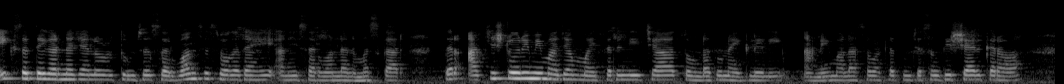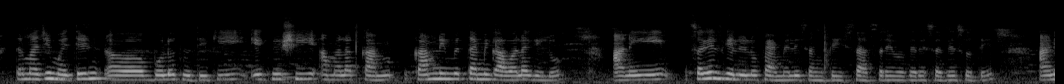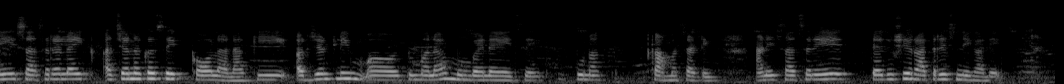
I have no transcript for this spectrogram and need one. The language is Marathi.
एक सत्य घडना चॅनलवर तुमचं सर्वांचं स्वागत आहे आणि सर्वांना नमस्कार. तर आजची स्टोरी मी माझ्या मैत्रिणीच्या तोंडातून ऐकलेली आणि मला असं वाटलं तुमच्या संगती शेअर करावा. तर माझी मैत्रीण बोलत होती की एक दिवशी आम्हाला काम कामनिमित्त आम्ही गावाला गेलो आणि सगळेच गेलेलो फॅमिली सांगते सासरे वगैरे सगळेच होते. आणि सासऱ्याला एक अचानकच एक कॉल आला की अर्जंटली तुम्हाला मुंबईला यायचं आहे पुन्हा कामासाठी. आणि सासरे त्या दिवशी रात्रीच निघाले.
